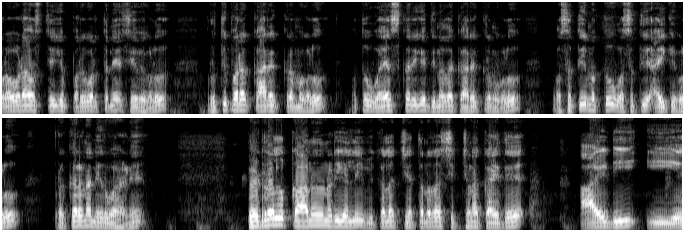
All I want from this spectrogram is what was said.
ಪ್ರೌಢಾವಸ್ಥೆಗೆ ಪರಿವರ್ತನೆ ಸೇವೆಗಳು, ವೃತ್ತಿಪರ ಕಾರ್ಯಕ್ರಮಗಳು ಮತ್ತು ವಯಸ್ಕರಿಗೆ ದಿನದ ಕಾರ್ಯಕ್ರಮಗಳು, ವಸತಿ ಮತ್ತು ವಸತಿ ಆಯ್ಕೆಗಳು, ಪ್ರಕರಣ ನಿರ್ವಹಣೆ. ಫೆಡರಲ್ ಕಾನೂನಿನಡಿಯಲ್ಲಿ ವಿಕಲಚೇತನರ ಶಿಕ್ಷಣ ಕಾಯ್ದೆ ಐ ಡಿ ಇ ಎ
